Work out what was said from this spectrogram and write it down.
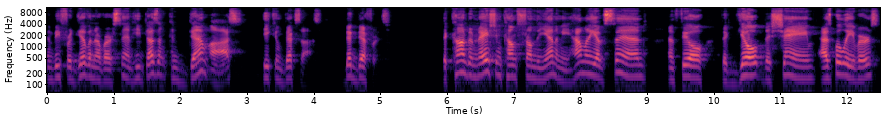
and be forgiven of our sin. He doesn't condemn us, He convicts us. Big difference. The condemnation comes from the enemy. How many have sinned and feel the guilt, the shame as believers?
